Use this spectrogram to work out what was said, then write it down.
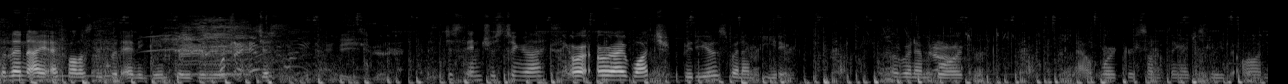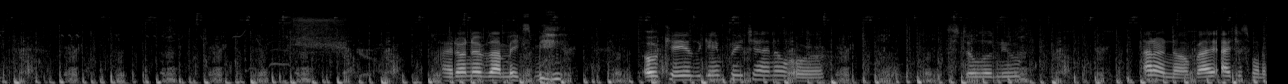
But then I, I fall asleep with any gameplay videos. It's just it's just interesting, relaxing. Or or I watch videos when I'm eating. Or when I'm bored. At work or something, I just leave it on. I don't know if that makes me okay as a gameplay channel or still a noob. I don't know, but I, I just want to.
